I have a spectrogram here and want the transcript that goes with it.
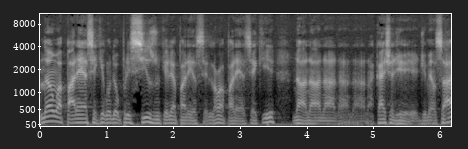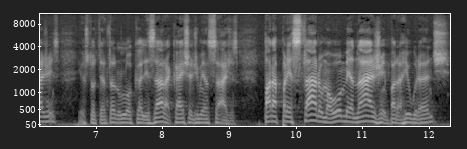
não aparece aqui quando eu preciso que ele apareça, ele não aparece aqui na, na, na, na, na caixa de, de mensagens. Eu estou tentando localizar a caixa de mensagens para prestar uma homenagem para Rio Grande.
